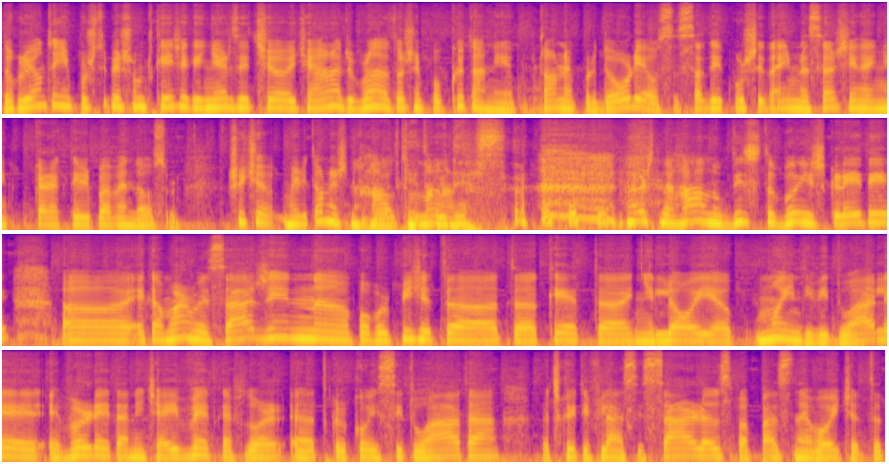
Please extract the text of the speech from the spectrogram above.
do krijonte një përshtypje shumë të keqe ke njerëzit që që janë aty brenda thoshin po ky tani e kupton e përdori ose sa dikush i dha një mesazh qenka një karakter i pavendosur. Kështu që Meritoni është në hall të madh. është në hall, nuk di ç'të bëjë i shkreti. Ë uh, e ka marrë mesazhin, po përpiqet të, të ketë një lojë më individuale, e vëre tani që ai vet ka filluar të kërkojë situata, pra shkoi t'i flasi Sarës, pa pas nevojë që të,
